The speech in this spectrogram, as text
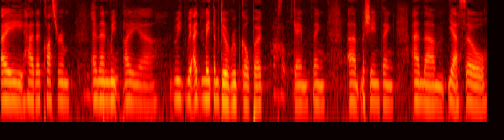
I had a classroom, and then we, I, uh, we, we, I made them do a Rube Goldberg game thing, um, machine thing, and um, yeah, so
